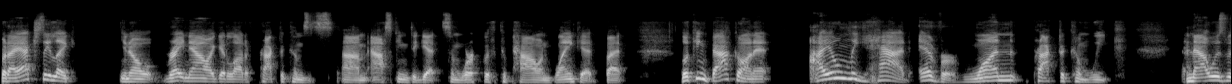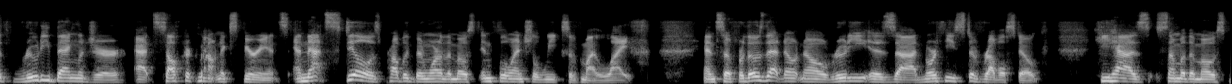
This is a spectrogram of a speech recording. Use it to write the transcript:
But I actually like, you know, right now I get a lot of practicums um, asking to get some work with CAPOW and Blanket. But looking back on it, I only had ever one practicum week and that was with Ruedi Beglinger at Selkirk Mountain Experience. And that still has probably been one of the most influential weeks of my life. And so, for those that don't know, Ruedi is uh, northeast of Revelstoke. He has some of the most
